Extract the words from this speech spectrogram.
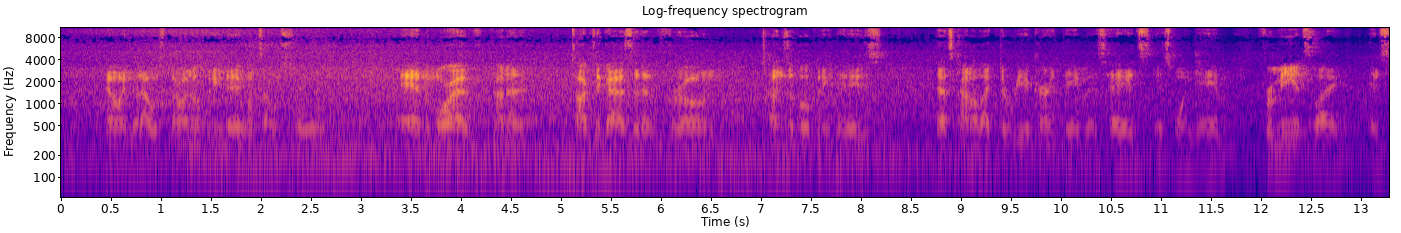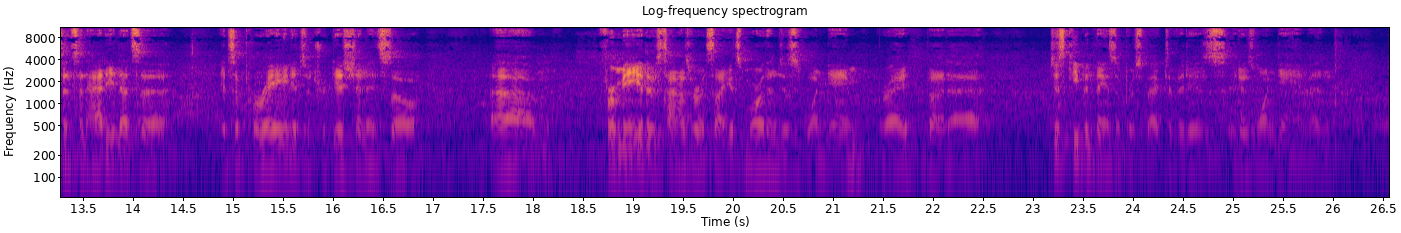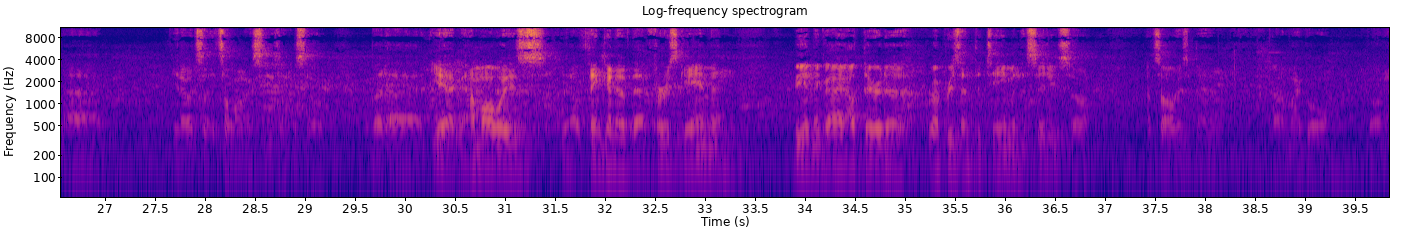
knowing that I was throwing opening day once I was told, and the more I've kind of talked to guys that have thrown tons of opening days, that's kind of like the reoccurring theme is, hey, it's it's one game. For me, it's like in Cincinnati, that's a it's a parade, it's a tradition. It's so um, for me, there's times where it's like it's more than just one game, right? But uh, just keeping things in perspective, it is it is one game, and um, you know it's a, it's a long season. So, but uh, yeah, I mean, I'm always you know thinking of that first game and being the guy out there to represent the team and the city. So that's always been kind of my goal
